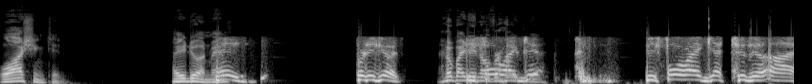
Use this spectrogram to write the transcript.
Washington. How you doing, man? Hey, pretty good. I hope I didn't Before I overhype you. before I get to the uh,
